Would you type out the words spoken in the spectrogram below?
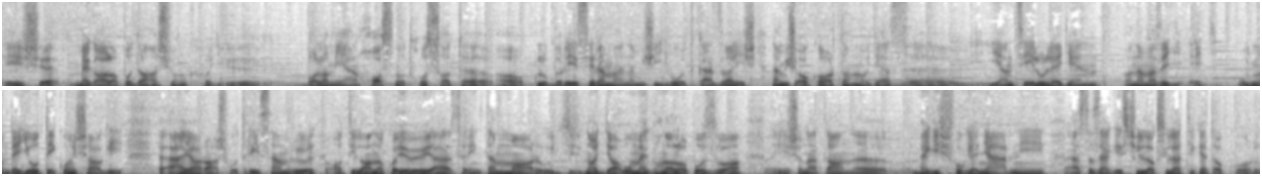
és megállapodásunk, hogy ő valamilyen hasznot hozhat a klub részére, már nem is így volt kázva, és nem is akartam, hogy ez ilyen célú legyen, hanem az egy, egy úgymond egy jótékonysági eljárás volt részemről. Attilának a jövője szerintem már úgy nagyjából meg van alapozva, és a Nathan meg is fogja nyárni ezt az egész csillagszületiket, akkor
